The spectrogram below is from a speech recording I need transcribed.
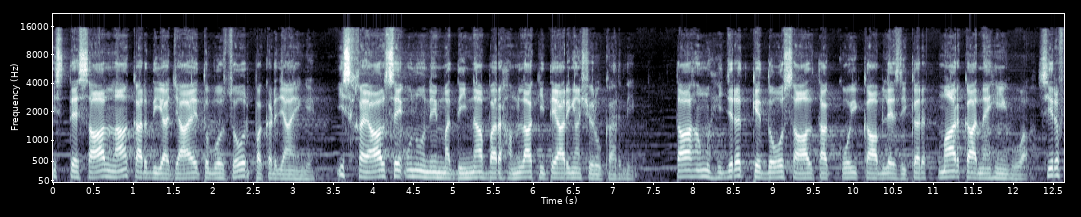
इस्तेसाल ना कर दिया जाए तो वो ज़ोर पकड़ जाएँगे। इस ख्याल से उन्होंने मदीना पर हमला की तैयारियाँ शुरू कर दी। ताहम हिजरत के दो साल तक कोई काबिल ज़िक्र मारका नहीं हुआ। सिर्फ़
